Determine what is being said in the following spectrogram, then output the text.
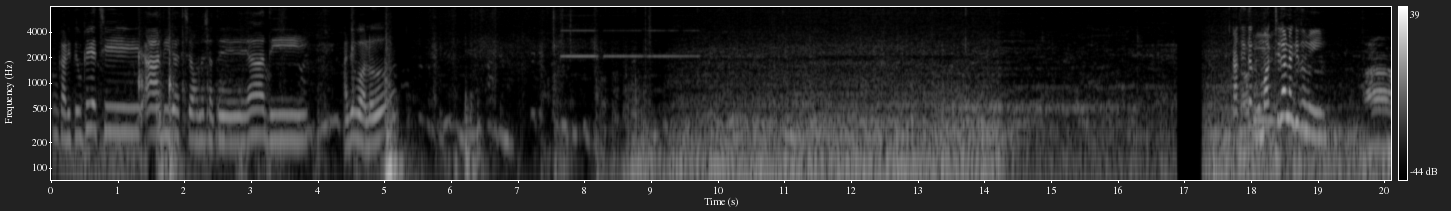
গাড়িতে উঠে গেছি। আদি যাচ্ছে আমাদের সাথে। আদি আদি বলো। রাত্রিতে ঘুমাচ্ছিলে নাকি তুমি? হ্যাঁ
